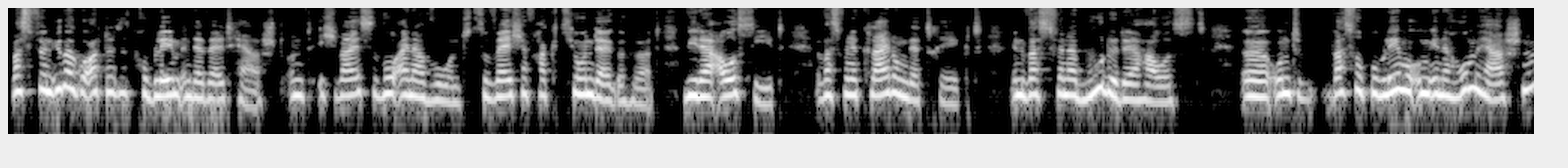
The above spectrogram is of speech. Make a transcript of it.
was für ein übergeordnetes Problem in der Welt herrscht und ich weiß, wo einer wohnt, zu welcher Fraktion der gehört, wie der aussieht, was für eine Kleidung der trägt, in was für einer Bude der haust äh, und was für Probleme um ihn herum herrschen,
